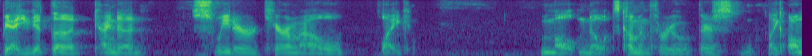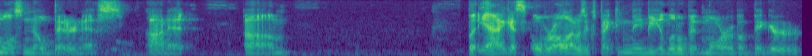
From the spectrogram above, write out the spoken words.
But yeah, you get the kind of sweeter caramel like malt notes coming through. There's like almost no bitterness on it. Um but yeah, I guess overall I was expecting maybe a little bit more of a bigger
